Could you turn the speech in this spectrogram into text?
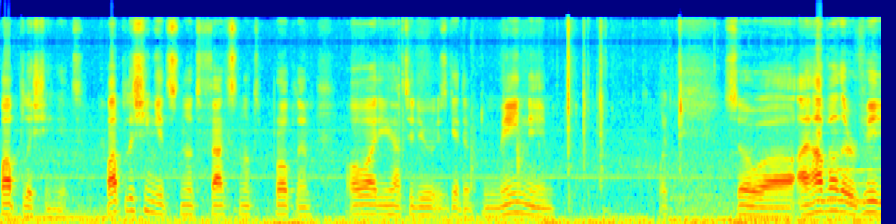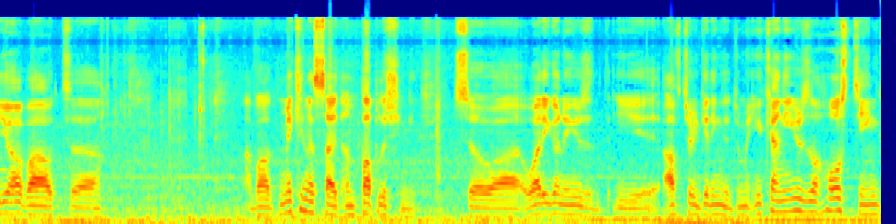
publishing it. Publishing it's not facts not a problem. All you have to do is get a domain name What? So uh, I have other video about uh, about making a site and publishing it. So uh, what are you gonna use it after getting the domain? You can use the hosting,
